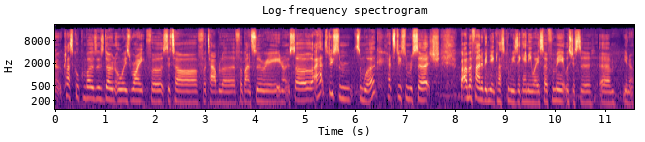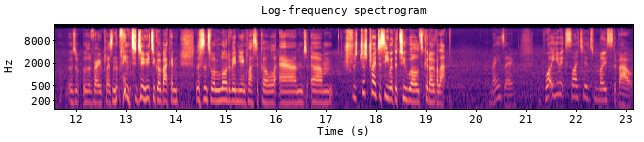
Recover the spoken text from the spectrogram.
know, classical composers don't always write for sitar, for tabla, for bansuri, you know. So I had to do some some work, had to do some research. But I'm a fan of Indian classical music anyway, so for me it was just a um, you know it was a, it was a very pleasant thing to do to go back and listen to a lot of Indian classical and um, tr- just try to see where the two worlds could overlap. Amazing. What are you excited most about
